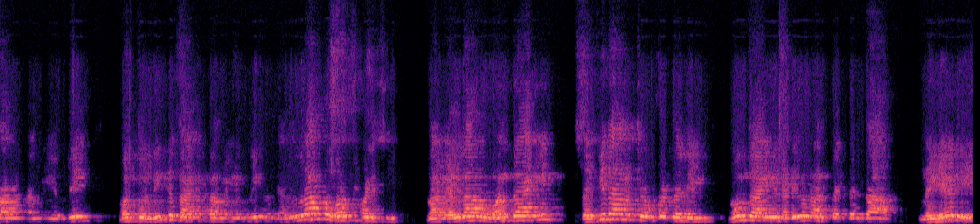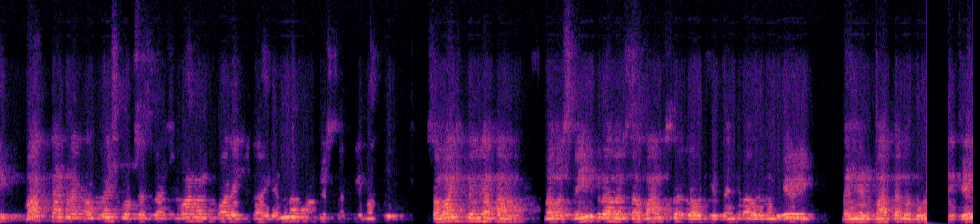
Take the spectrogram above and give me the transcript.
ತಾರತಮ್ಯ ಇರಲಿ ಮತ್ತು ಲಿಂಗ ತಾರತಮ್ಯ ಇರಲಿ ಇವನ್ನೆಲ್ಲರೂ ಹೊರತುಪಡಿಸಿ ನಾವೆಲ್ಲರೂ ಒಂದಾಗಿ ಸಂವಿಧಾನ ಚೌಕಟ್ಟದಲ್ಲಿ ಮುಂದಾಗಿ ನಡೆಯೋಣ ಅಂತಕ್ಕಂತ ಹೇಳಿ ಮಾತನಾಡ್ಲಕ್ಕೆ ಅವಕಾಶ ಕೊಡ್ಸಂತ ಶಿವಾನಂದ ಕಾಲೇಜಿನ ಎಲ್ಲ ಪ್ರೊಫೆಸರ್ಗೆ ಮತ್ತು ಸಮಾಜ ಕಲ್ಯಾಣ ನಮ್ಮ ಸ್ನೇಹಿತರಾದಂತಹ ಮಾನ್ಸರ್ ಅವರಿಗೆ ಧನ್ಯವಾದಗಳನ್ನು ಹೇಳಿ ನನ್ನ ಮಾತನ್ನು ಮುಗಿಸ್ತೇನೆ. ಜೈ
